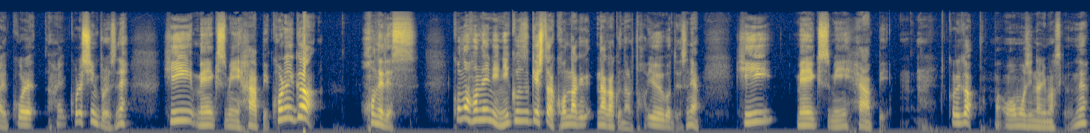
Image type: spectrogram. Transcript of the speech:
はい、これ、はい、これシンプルですね。He makes me happy. これが骨です。この骨に肉付けしたらこんな長くなるということですね。He makes me happy. これが、まあ、大文字になりますけどね。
